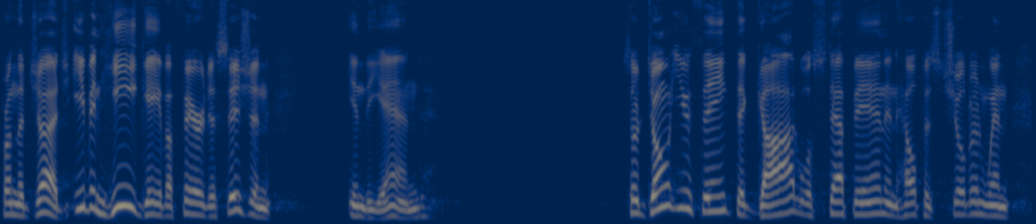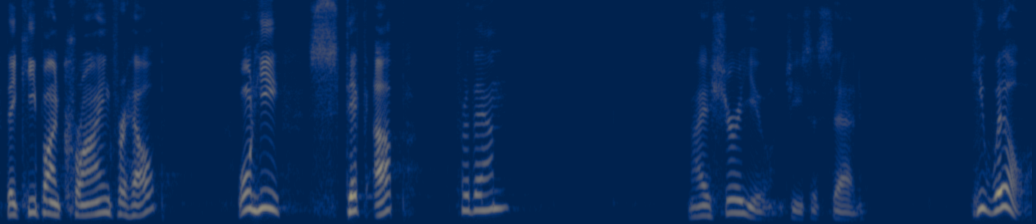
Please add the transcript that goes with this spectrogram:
from the judge. Even he gave a fair decision in the end. So, don't you think that God will step in and help his children when they keep on crying for help? Won't he stick up for them? And I assure you, Jesus said, he will.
